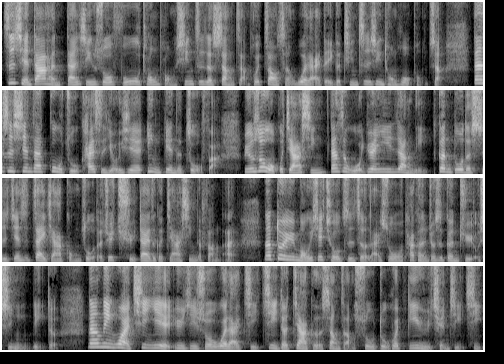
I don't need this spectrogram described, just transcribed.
之前大家很担心说，服务通膨、薪资的上涨会造成未来的一个停滞性通货膨胀。但是现在雇主开始有一些应变的做法，比如说我不加薪，但是我愿意让你更多的时间是在家工作的，去取代这个加薪的方案。那对于某一些求职者来说，他可能就是更具有吸引利的。那另外，企业预计说，未来几季的价格上涨速度会低于前几季，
